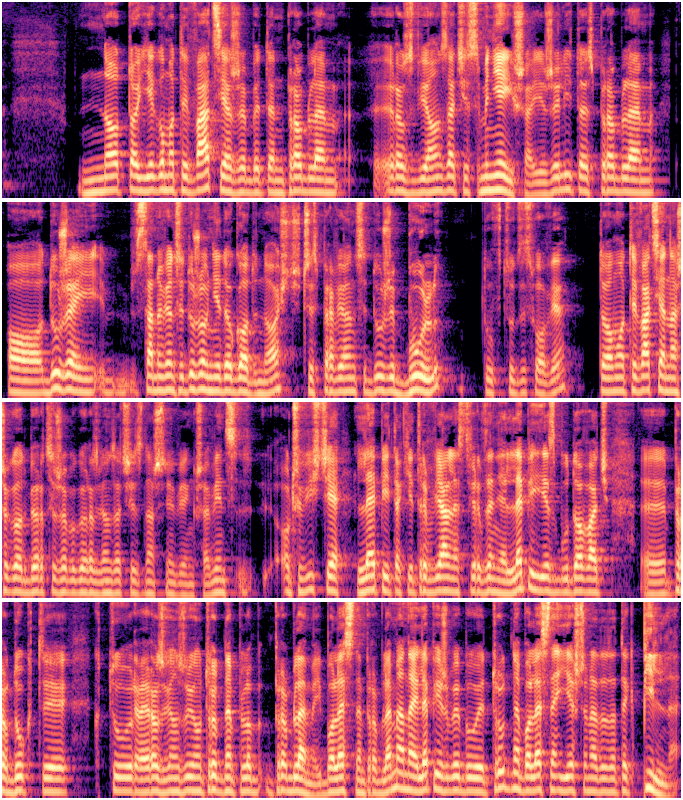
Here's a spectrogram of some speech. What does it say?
no to jego motywacja, żeby ten problem rozwiązać, jest mniejsza. Jeżeli to jest problem o dużej, stanowiący dużą niedogodność, czy sprawiający duży ból, tu w cudzysłowie, to motywacja naszego odbiorcy, żeby go rozwiązać, jest znacznie większa. Więc oczywiście lepiej, takie trywialne stwierdzenie, lepiej jest budować y, produkty, które rozwiązują trudne problemy i bolesne problemy, a najlepiej, żeby były trudne, bolesne i jeszcze na dodatek pilne.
